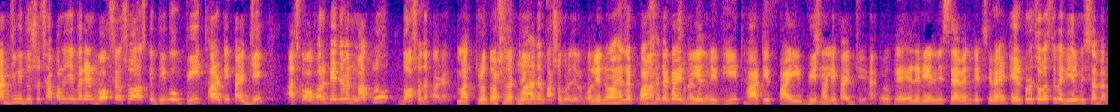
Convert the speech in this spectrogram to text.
আট জিবি দুশো ছাপ্পান্ন জিবি ভ্যারিয়েন্ট বক্স সহ আজকে Vivo V thirty five G আজকে অফার পেয়ে যাবেন মাত্র দশ হাজার টাকায়। মাত্র 10000 নয় টাকা। হাজার পাঁচশো করে দিলাম। অনলি 9500 টাকায় 9500 Realme V35 V thirty five G হ্যাঁ। ওকে এই যে Realme 7 দেখছি ভাই। হ্যাঁ, এরপরে চলে আসছে ভাই রিয়েলমি সেভেন।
